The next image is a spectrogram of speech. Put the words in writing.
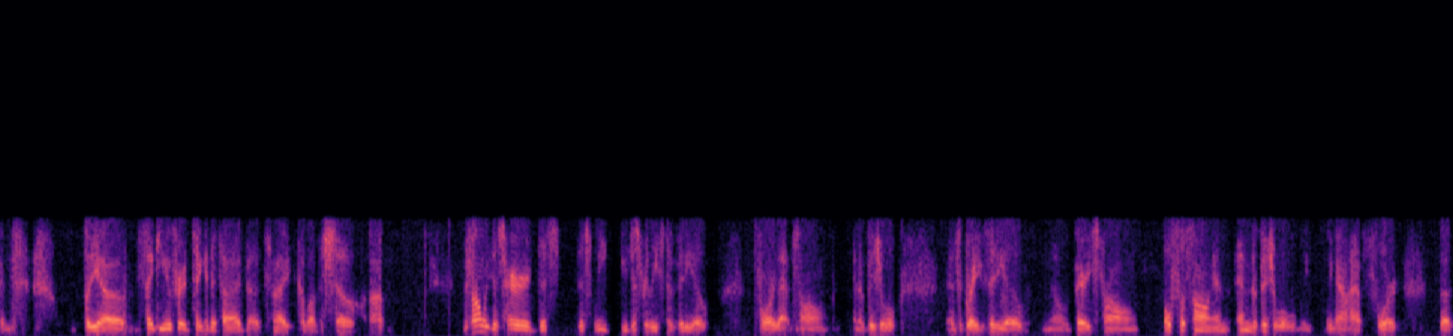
And but yeah, thank you for taking the time uh, tonight to come on the show. Um, the song we just heard this this week, you just released a video for that song and a visual. It's a great video, you know, very strong, both the song and and the visual. We we now have for it, but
